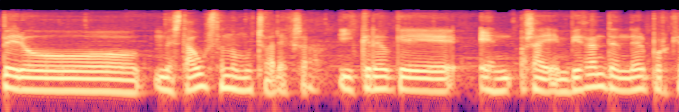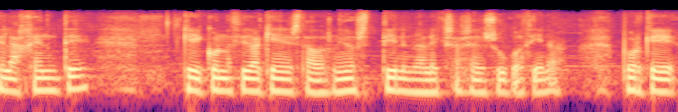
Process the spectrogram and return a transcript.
Pero me está gustando mucho Alexa y creo que, en, o sea, empieza a entender por qué la gente que he conocido aquí en Estados Unidos tienen Alexas en su cocina. Porque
